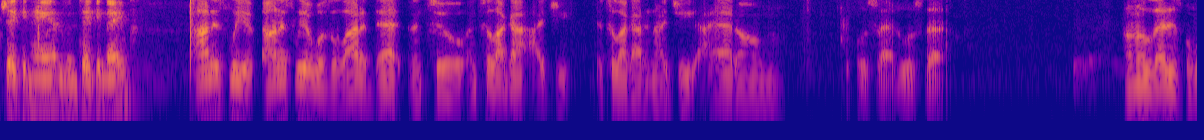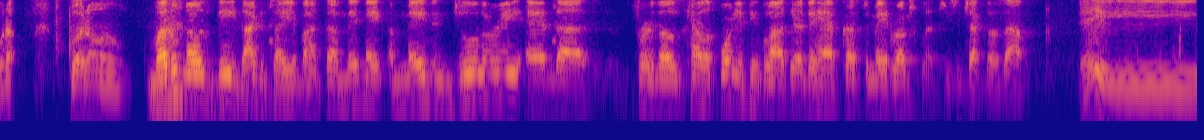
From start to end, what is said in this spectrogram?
shaking hands and taking names. Honestly, honestly, it was a lot of that until until I got IG. Until I got an IG, I had um, what's that? Who's that? I don't know who that is, but what up? But um, Mother Knows Bees, I can tell you about them. They make amazing jewelry, and uh, for those California people out there, they have custom made roach clips. You should check those out. hey,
